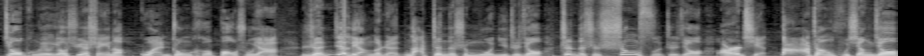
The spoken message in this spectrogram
交朋友要学谁呢？管仲和鲍叔牙，人家两个人那真的是莫逆之交，真的是生死之交，而且大丈夫相交，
